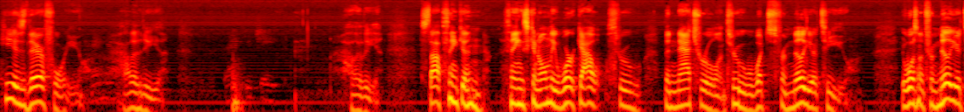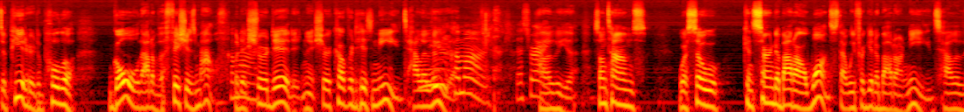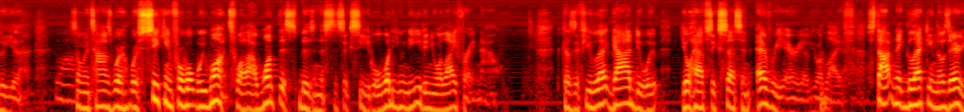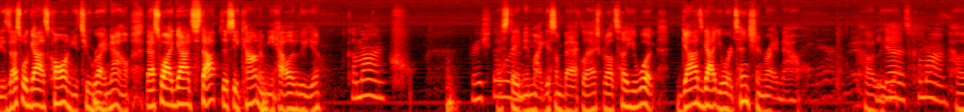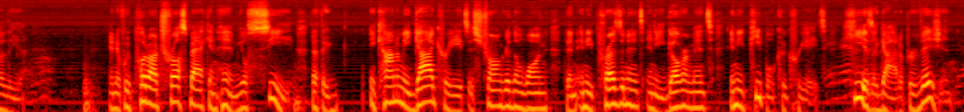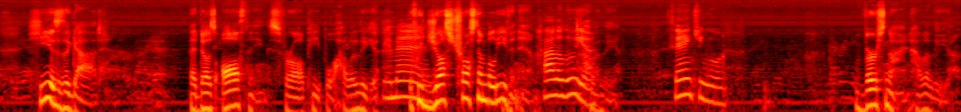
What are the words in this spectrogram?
He is there for you. Hallelujah. Hallelujah. Stop thinking things can only work out through the natural and through what's familiar to you. It wasn't familiar to Peter to pull a gold out of a fish's mouth, Come but on. it sure did, and it sure covered his needs. Hallelujah. Come on. That's right. Hallelujah. Sometimes we're so concerned about our wants that we forget about our needs. Hallelujah. Wow. So many times we're, we're seeking for what we want. Well, I want this business to succeed. Well, what do you need in your life right now? Because if you let God do it, you'll have success in every area of your life. Stop neglecting those areas. That's what God's calling you to right now. That's why God stopped this economy. Hallelujah. Come on. Preach the That word. statement might get some backlash, but I'll tell you what, God's got your attention right now. He Hallelujah. does. Come on. Hallelujah. And if we put our trust back in Him, you'll see that the economy God creates is stronger than one than any president, any government, any people could create. He is a God of provision. He is the God that does all things for all people. Hallelujah. Amen. If we just trust and believe in Him. Hallelujah. Hallelujah. Thank you, Lord. Verse 9. Hallelujah.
